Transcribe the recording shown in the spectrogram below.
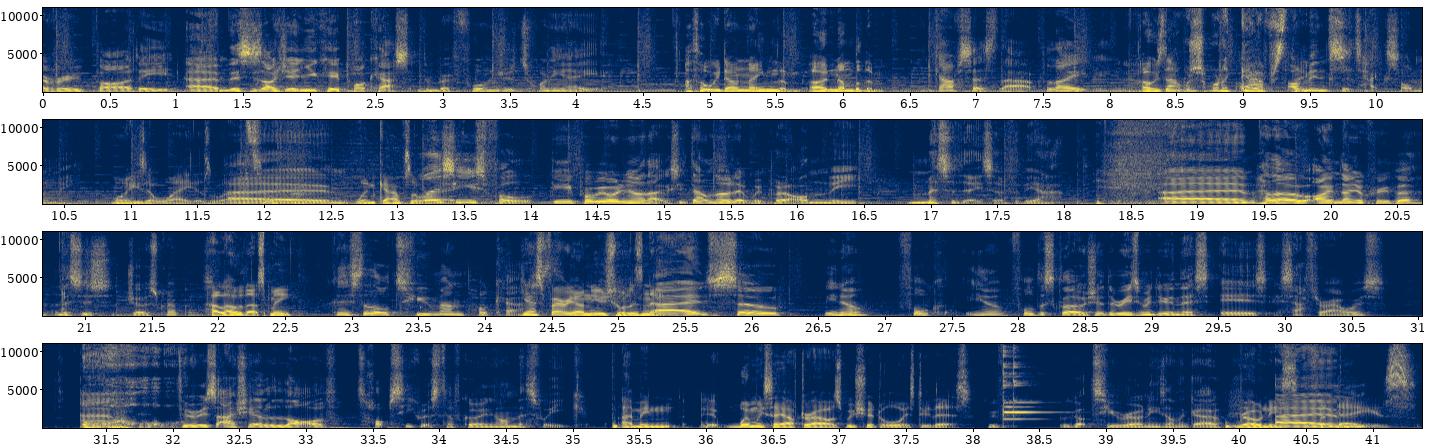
Everybody. Um, this is IGN UK podcast number 428. I thought we don't name them, uh, number them. Gav says that, but like, you know, Oh, is that just one of Gav's I'm things? into taxonomy. Well, he's away as well. so Um, when Gav's away, well, it's useful, but you probably already know that because you download it and we put it on the metadata for the app. um, hello, I'm Daniel Krupa, and this is Joe Skrebels. hello, that's me. Look at this little two-man podcast. Yes, very unusual, isn't it? Uh, just so you know, full you know, full disclosure. The reason we're doing this is it's after hours. Um, Oh. There is actually a lot of top secret stuff going on this week. I mean, when we say after hours, we should always do this. We've we've got two Ronies on the go. Ronies for Um, days.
